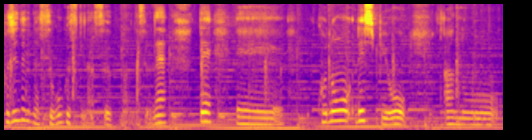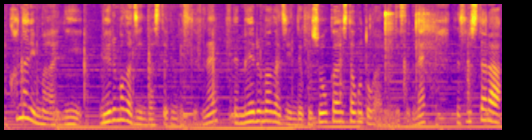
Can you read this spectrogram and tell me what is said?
個人的にはすごく好きなスープなんですよね。で、えー、このレシピをあのかなり前にメールマガジン出してるんですけどね。でメールマガジンでご紹介したことがあるんですよね。でそしたら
